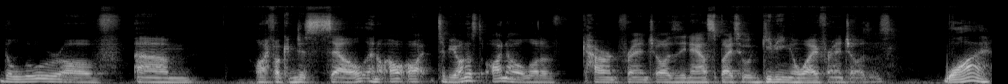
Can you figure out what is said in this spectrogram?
the lure of um, oh, if I can just sell, and I, I, to be honest, I know a lot of current franchises in our space who are giving away franchises. Why?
